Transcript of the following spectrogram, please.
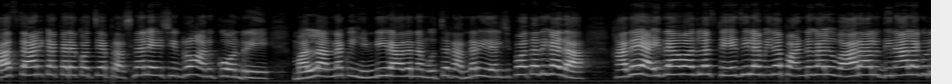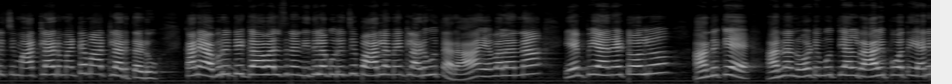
రాష్ట్రానికి అక్కడికొచ్చే ప్రశ్నలు వేసిండ్రో అనుకోన్రి మళ్ళీ అన్నకు హిందీ రాదన్న ముచ్చట అందరికి తెలిసిపోతుంది కదా. అదే హైదరాబాద్లో స్టేజీల మీద పండుగలు వారాలు దినాల గురించి మాట్లాడమంటే మాట్లాడతాడు. కానీ అభివృద్ధికి కావాల్సిన నిధుల గురించి పార్లమెంట్లో అడుగుతారా? ఎవరన్నా? ఎంపీ అనేటోళ్ళు? అందుకే అన్న నోటి ముత్యాలు రాలిపోతాయని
